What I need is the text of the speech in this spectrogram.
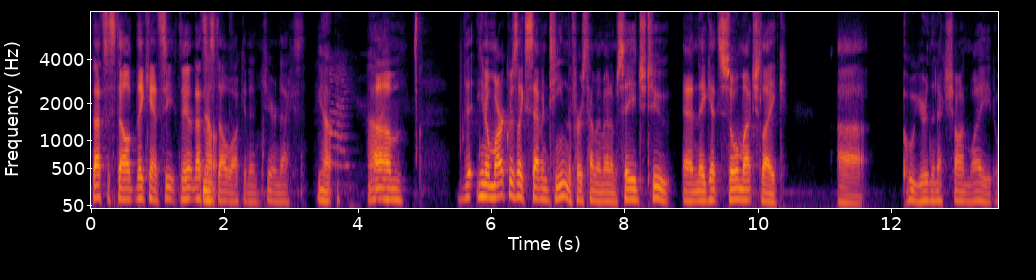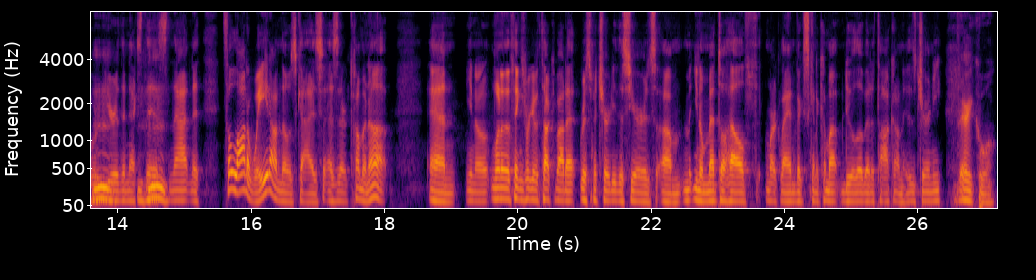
That's Estelle. They can't see. That's No. Estelle walking in here next. yeah. Hi. Um, the, you know, Mark was like 17 the first time I met him. Sage too, and they get so much like, uh, oh, you're the next Shaun White, or Mm. you're the next Mhm. this and that, and it, it's a lot of weight on those guys as they're coming up. And you know, one of the things we're going to talk about at Risk Maturity this year is, um, you know, mental health. Mark Landvik's going to come up and do a little bit of talk on his journey Very cool.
